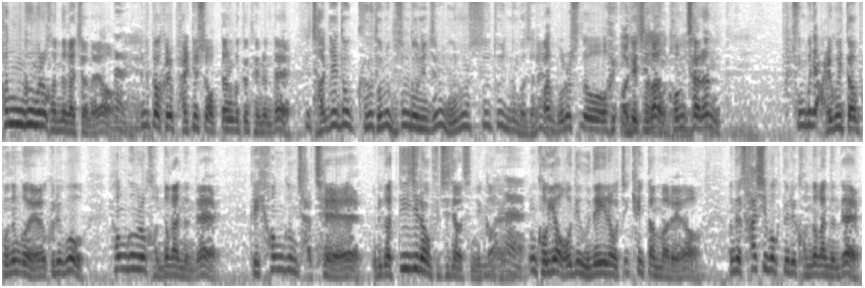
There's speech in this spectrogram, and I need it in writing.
현금으로 건너갔잖아요. 네. 그러니까 그걸 밝힐 수 없다는 것도 되는데 자기도 그 돈이 무슨 돈인지는 모를 수도 있는 거잖아요. 아니, 모를 수도 있겠지만 검찰은 충분히 알고 있다고 보는 거예요. 그리고 현금으로 건너갔는데 그 현금 자체에 우리가 띠지라고 붙이지 않습니까? 네. 그럼 거기가 어디 은행이라고 찍혀 있단 말이에요. 근데 40억들이 건너갔는데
